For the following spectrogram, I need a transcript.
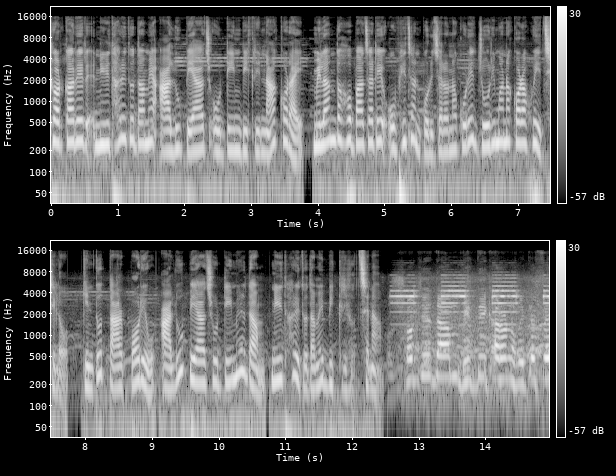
সরকারের নির্ধারিত দামে আলু পেঁয়াজ ও ডিম বিক্রি না করায় মিলানদহ বাজারে অভিযান পরিচালনা করে জরিমানা করা হয়েছিল। কিন্তু তারপরেও আলু পেঁয়াজ ও ডিমের দাম নির্ধারিত দামে বিক্রি হচ্ছে না। সবজির দাম বৃদ্ধি কারণ হইতেছে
